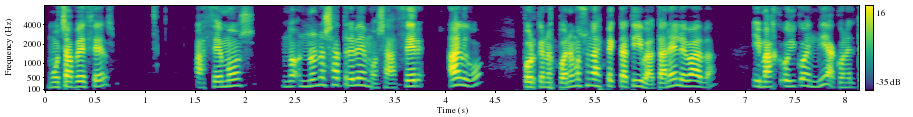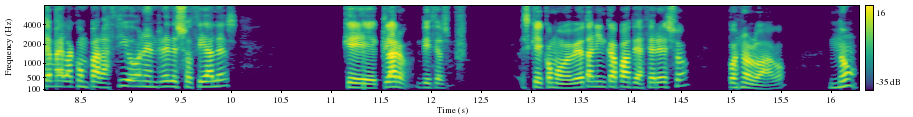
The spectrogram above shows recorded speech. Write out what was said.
Muchas veces hacemos, no, nos atrevemos a hacer algo porque nos ponemos una expectativa tan elevada, y más hoy en día con el tema de la comparación en redes sociales, que claro, dices, es que como me veo tan incapaz de hacer eso, pues no lo hago. No,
